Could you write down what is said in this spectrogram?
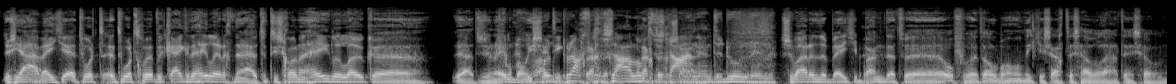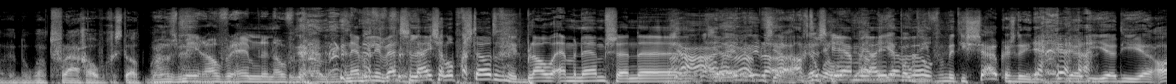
Dus ja, weet je, het wordt, het wordt, we kijken er heel erg naar uit. Het is gewoon een hele leuke... ja, het is een hele mooie een setting. prachtige Prachtig, zaal om te prachtige staan zaal. en te doen. En, Ze waren een beetje bang dat we, of we het allemaal netjes achter zouden laten en zo. Er nog wat vragen over gesteld. maar dat is meer over hem dan over mij. En hebben jullie een wensenlijstje al opgestoten of niet? Blauwe M&M's en... eh, Ja, ja, ja, achter schermen, ja, je hebt ook wel... die met die suikers erin. Die, eh, die, eh, die, oh,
